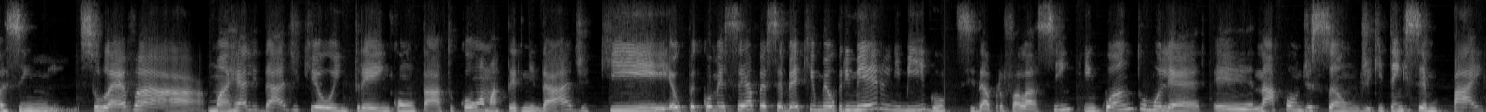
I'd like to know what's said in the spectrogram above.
assim, isso leva a uma realidade que eu entrei em contato com a maternidade que eu comecei a perceber que o meu primeiro inimigo, se dá para falar assim, enquanto mulher é, na condição de que tem que ser pai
